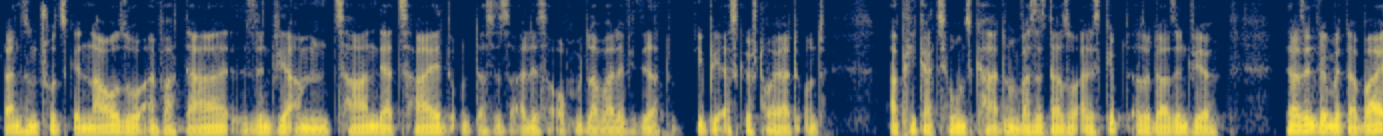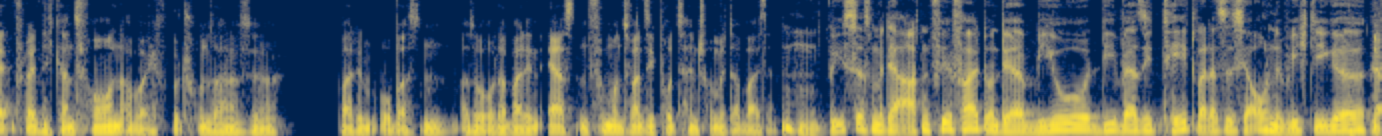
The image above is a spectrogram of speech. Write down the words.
Pflanzenschutz genauso. Einfach da sind wir am Zahn der Zeit und das ist alles auch mittlerweile, wie gesagt, GPS gesteuert und Applikationskarten und was es da so alles gibt. Also da sind wir da sind wir mit dabei, vielleicht nicht ganz vorn, aber ich würde schon sagen, dass wir bei dem obersten, also oder bei den ersten 25 Prozent schon mit dabei sind. Mhm. Wie ist das mit der Artenvielfalt und der Biodiversität? Weil das ist ja auch eine wichtige, ja.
